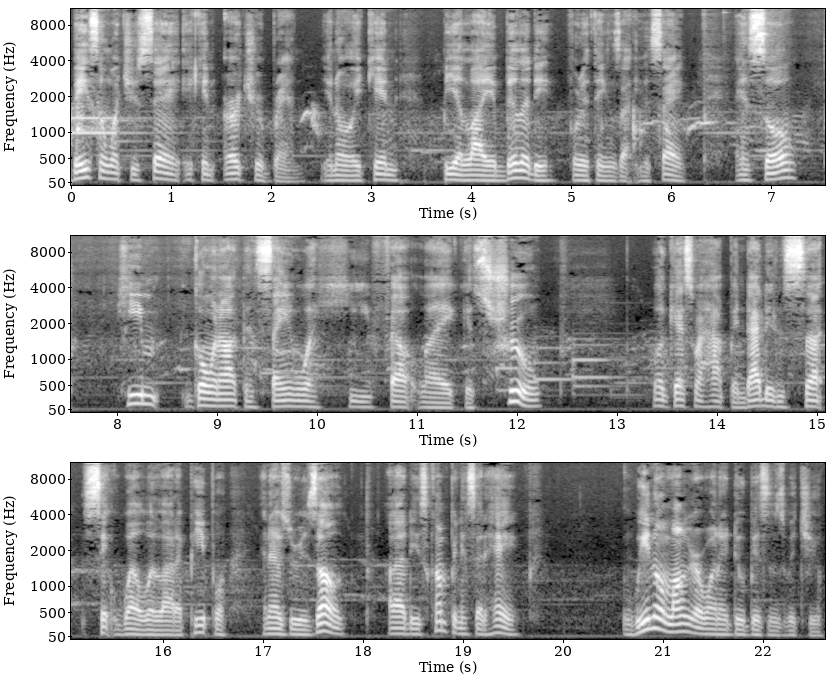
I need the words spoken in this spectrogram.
based on what you say, it can hurt your brand. You know, it can be a liability for the things that you say. And so, he going out and saying what he felt like is true, well, guess what happened? That didn't sit well with a lot of people. And as a result, a lot of these companies said, hey, we no longer want to do business with you.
